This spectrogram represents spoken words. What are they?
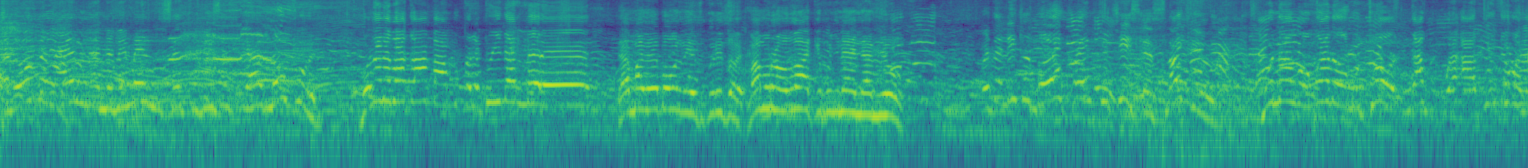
And all the men and the women said to Jesus, we have no food. Bonna ne bagamba mbu ffe tetulina mmere. Dama de bongo yesu kristo mamuro waki munyina nyamyo But the little boy came to Jesus, like you. Munnange omwana omuto nga ggwe atudde wano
